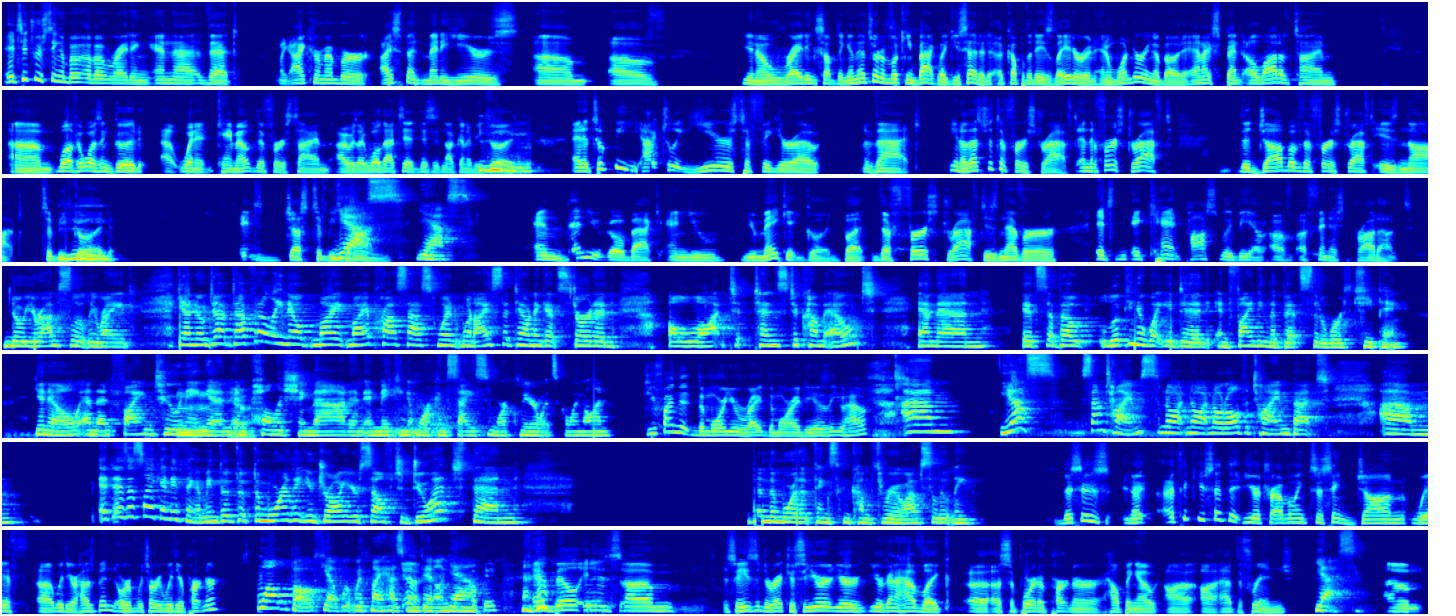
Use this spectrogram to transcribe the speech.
It's interesting about, about writing and that, that like I can remember I spent many years um, of you know writing something and then sort of looking back, like you said, a couple of days later and, and wondering about it. And I spent a lot of time. Um, well, if it wasn't good uh, when it came out the first time, I was like, well, that's it. This is not going to be good. Mm-hmm. And it took me actually years to figure out that you know that's just a first draft, and the first draft, the job of the first draft is not to be mm-hmm. good it's just to be yes, done. Yes. And then you go back and you you make it good, but the first draft is never it's it can't possibly be a, a, a, finished product. No, you're absolutely right. Yeah, no, de- definitely. No, my my process when when I sit down and get started, a lot t- tends to come out, and then it's about looking at what you did and finding the bits that are worth keeping you know, and then fine tuning mm-hmm, and, yeah. and polishing that and, and making it more concise and more clear what's going on. Do you find that the more you write, the more ideas that you have? Um, yes, sometimes, not not not all the time, but um, it, it's like anything. I mean, the, the, the more that you draw yourself to do it, then then the more that things can come through. Absolutely. This is, you know, I think you said that you're traveling to St. John with uh, with your husband, or sorry, with your partner. Well, both, yeah, with, with my husband yeah. Bill, yeah. Okay, and Bill is um, so he's the director. So you're you're you're gonna have like a, a supportive partner helping out uh, uh, at the Fringe. Yes. Um,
